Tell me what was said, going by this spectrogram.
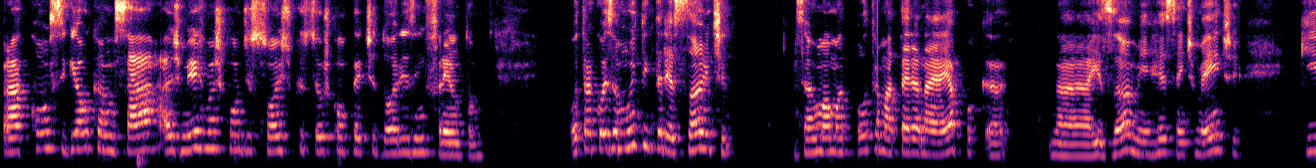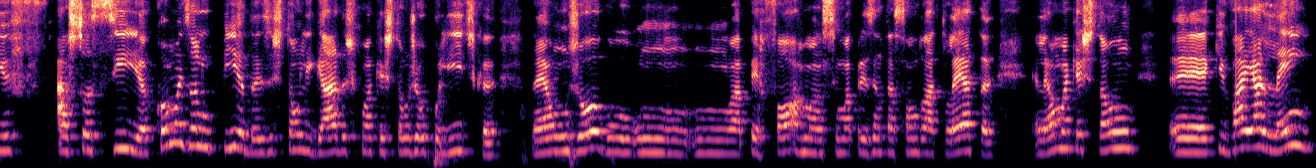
para conseguir alcançar as mesmas condições que os seus competidores enfrentam. Outra coisa muito interessante, saiu uma outra matéria na época, na Exame, recentemente, que associa como as Olimpíadas estão ligadas com a questão geopolítica. Né? Um jogo, um, uma performance, uma apresentação do atleta, ela é uma questão é, que vai além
